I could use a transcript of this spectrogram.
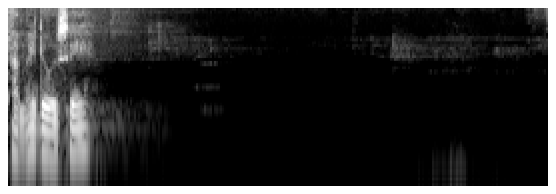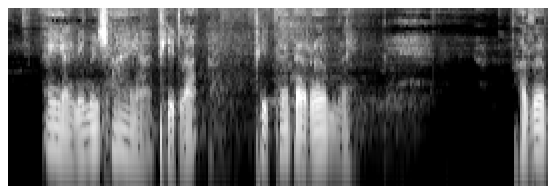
ทำให้ดูซิไอ้อย่างนี้ไม่ใช่อะ ผิดละ ผิดตั้งแต่เริ่มเลยพอเริ่ม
